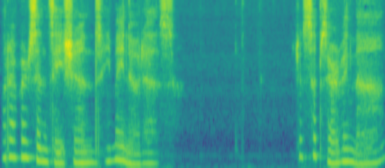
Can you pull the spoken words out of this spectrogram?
Whatever sensations you may notice. Just observing that.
